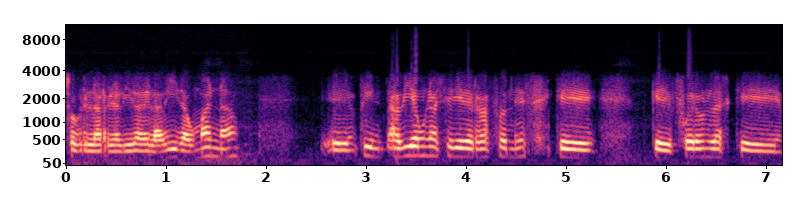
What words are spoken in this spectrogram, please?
sobre la realidad de la vida humana, eh, en fin, había una serie de razones que, que fueron las que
